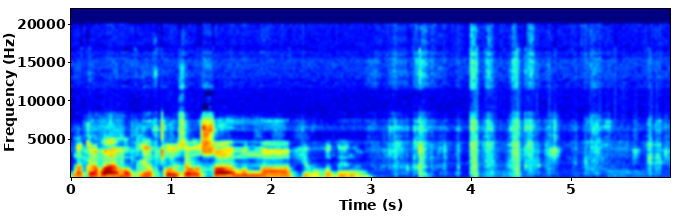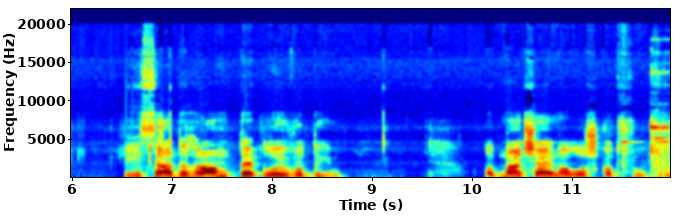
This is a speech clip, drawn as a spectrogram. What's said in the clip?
Накриваємо плівкою, залишаємо на півгодини. 50 грам теплої води. Одна чайна ложка цукру.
